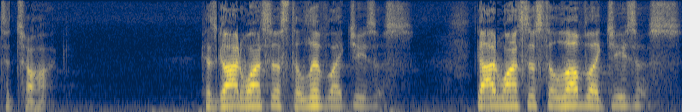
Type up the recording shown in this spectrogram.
to talk. Because God wants us to live like Jesus. God wants us to love like Jesus.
